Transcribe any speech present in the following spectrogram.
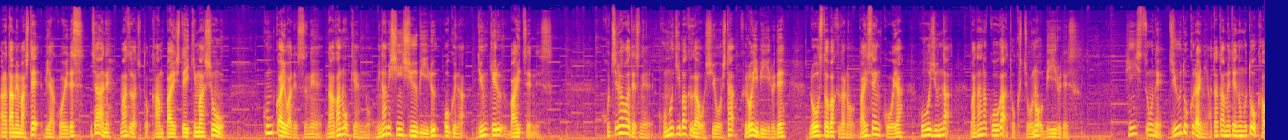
改めましてビアコイです。じゃあねまずはちょっと乾杯していきましょう。今回はですね長野県の南信州ビールオグナデュンケルバイツェンです。こちらはですね小麦麦芽を使用した黒いビールでロースト麦芽の焙煎香や芳醇なバナナ香が特徴のビールです。品質をね10度くらいに温めて飲むと香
